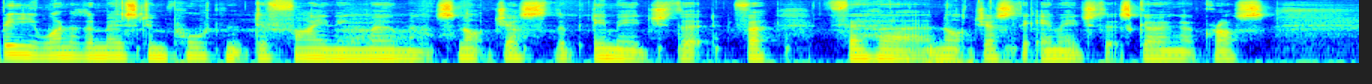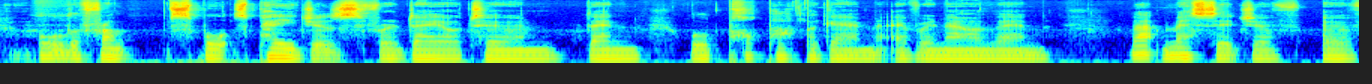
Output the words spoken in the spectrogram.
be one of the most important defining moments, not just the image that for for her, not just the image that's going across all the front sports pages for a day or two and then will pop up again every now and then. That message of, of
